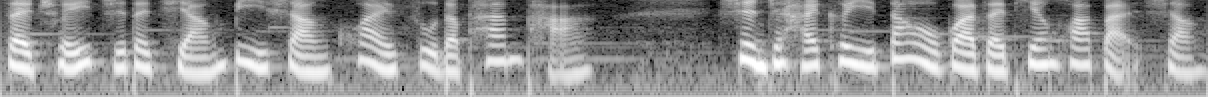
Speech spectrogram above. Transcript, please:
在垂直的墙壁上快速地攀爬。甚至还可以倒挂在天花板上。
